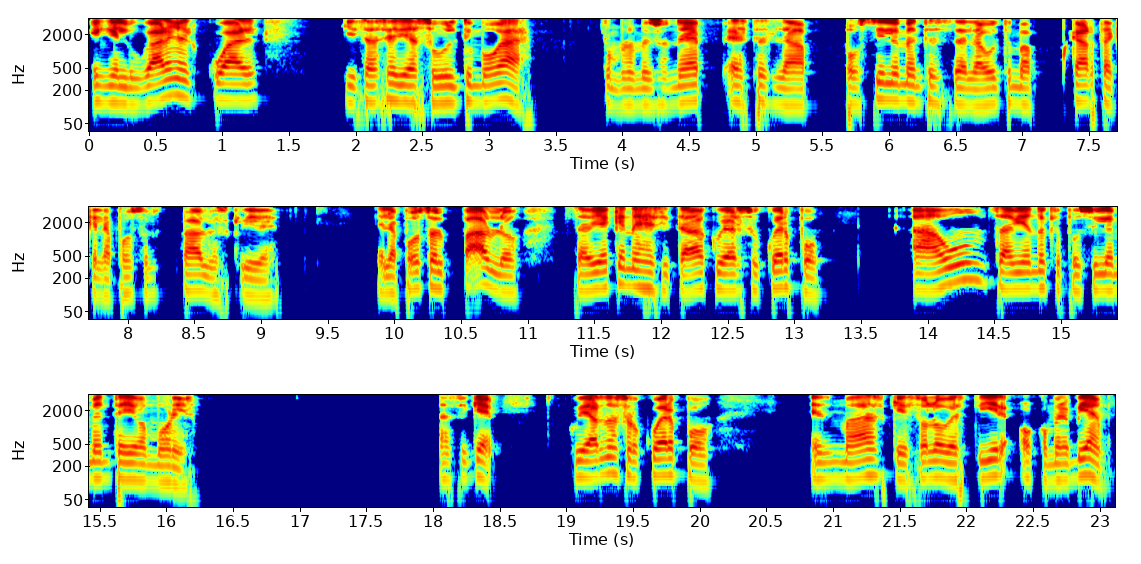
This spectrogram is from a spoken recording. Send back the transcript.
En el lugar en el cual quizás sería su último hogar, como lo mencioné, esta es la posiblemente esta es la última carta que el apóstol Pablo escribe. El apóstol Pablo sabía que necesitaba cuidar su cuerpo, aún sabiendo que posiblemente iba a morir. Así que cuidar nuestro cuerpo es más que solo vestir o comer bien.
